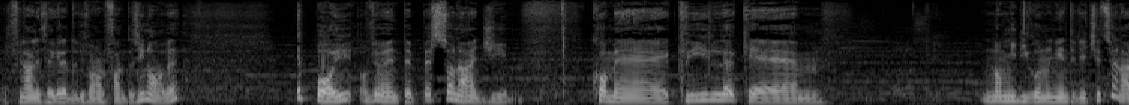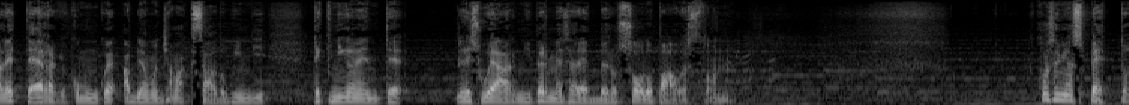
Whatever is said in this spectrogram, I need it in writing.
il finale segreto di Final Fantasy IX. E poi, ovviamente, personaggi come Krill che mm, non mi dicono niente di eccezionale e Terra che comunque abbiamo già maxato, quindi tecnicamente le sue armi per me sarebbero solo Power Stone. Cosa mi aspetto?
